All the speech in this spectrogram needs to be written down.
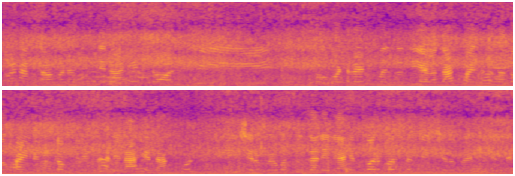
पण आता आम्हाला दिसलेला आहे डॉल्फिन तो वॉटर ॲनिमल जो याला दाखवायचा होता तो फायनली कंप्लीट झालेला आहे दाखवून तीनशे रुपये वसूल झालेले आहे पर पर्सन तीनशे रुपये दिलेले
